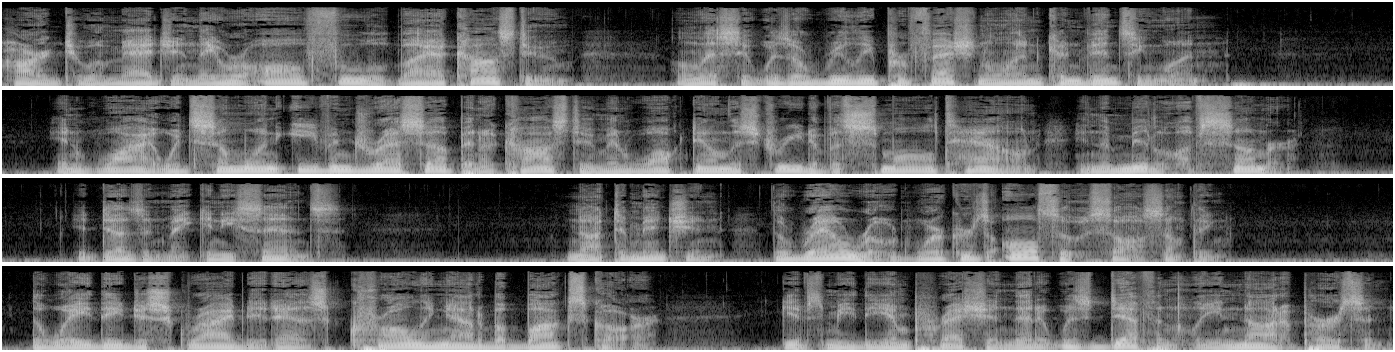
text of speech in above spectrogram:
Hard to imagine they were all fooled by a costume, unless it was a really professional and convincing one. And why would someone even dress up in a costume and walk down the street of a small town in the middle of summer? It doesn't make any sense. Not to mention, the railroad workers also saw something. The way they described it as crawling out of a boxcar gives me the impression that it was definitely not a person.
